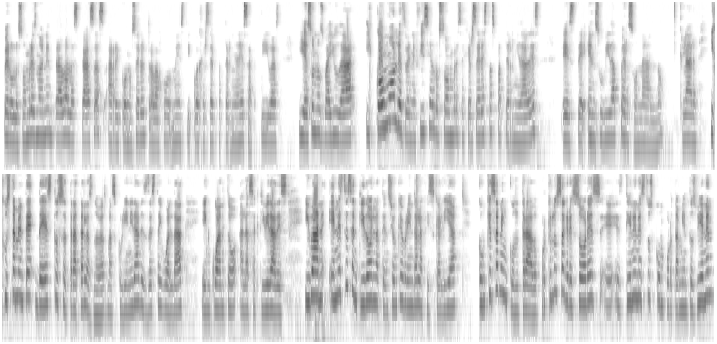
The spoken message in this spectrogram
pero los hombres no han entrado a las casas a reconocer el trabajo doméstico, a ejercer paternidades activas, y eso nos va a ayudar. ¿Y cómo les beneficia a los hombres ejercer estas paternidades este, en su vida personal, no? Claro, y justamente de esto se tratan las nuevas masculinidades, de esta igualdad en cuanto a las actividades. Iván, en este sentido, en la atención que brinda la Fiscalía, ¿con qué se han encontrado? ¿Por qué los agresores eh, eh, tienen estos comportamientos? ¿Vienen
